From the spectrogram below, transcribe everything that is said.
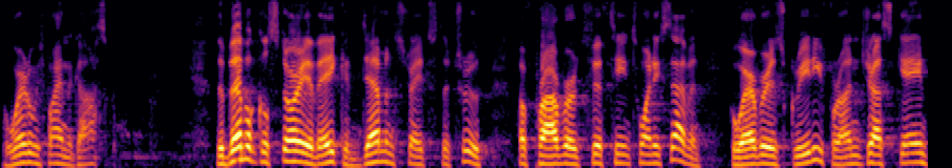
But where do we find the gospel? The biblical story of Achan demonstrates the truth of Proverbs 15:27. Whoever is greedy for unjust gain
